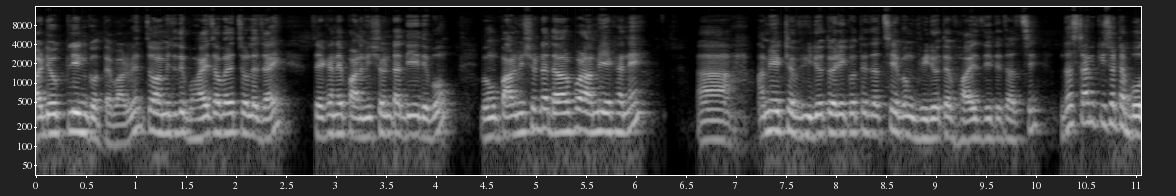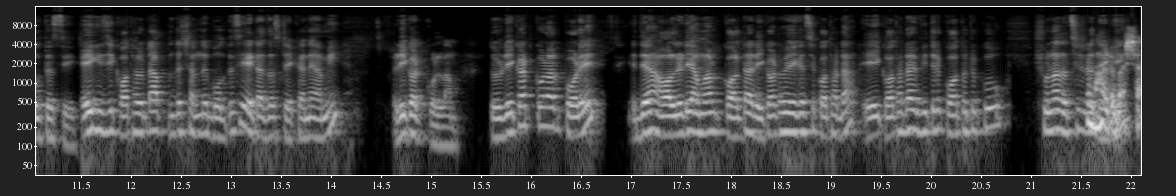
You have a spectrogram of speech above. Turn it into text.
অডিও ক্লিন করতে পারবেন। তো আমি যদি ভয়েস ওভারে চলে যাই, সেখানে পারমিশনটা দিয়ে দেবো এবং পারমিশনটা দেওয়ার পর আমি এখানে আমি একটা ভিডিও তৈরি করতে যাচ্ছি এবং ভিডিওতে ভয়েস দিতে চাচ্ছি জাস্ট আমি কিছু একটা বলতেছি। এই যে কথাটা আপনাদের সামনে বলতেছি, এটা জাস্ট এখানে আমি রেকর্ড করলাম। তো রেকর্ড করার পরে দেখেন অলরেডি আমার কলটা রেকর্ড হয়ে গেছে কথাটা। এই কথাটার ভিতরে কতটুকু শোনা যাচ্ছে সেটা দেখি। ভালোবাসা।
